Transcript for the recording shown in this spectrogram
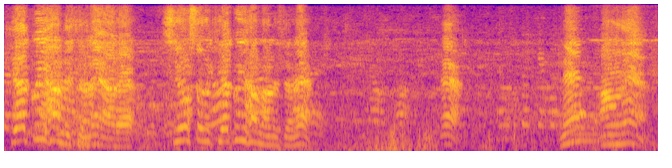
規約違反ですよね、あれ。使用書の規約違反なんですよね。ね。ね、あのね。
